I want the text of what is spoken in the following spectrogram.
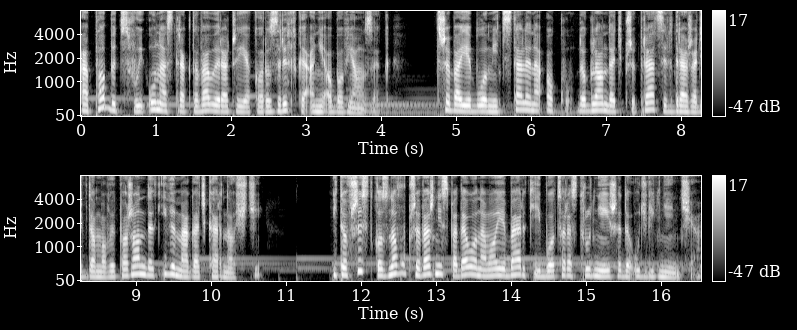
a pobyt swój u nas traktowały raczej jako rozrywkę, a nie obowiązek. Trzeba je było mieć stale na oku, doglądać przy pracy, wdrażać w domowy porządek i wymagać karności. I to wszystko znowu przeważnie spadało na moje barki i było coraz trudniejsze do udźwignięcia.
